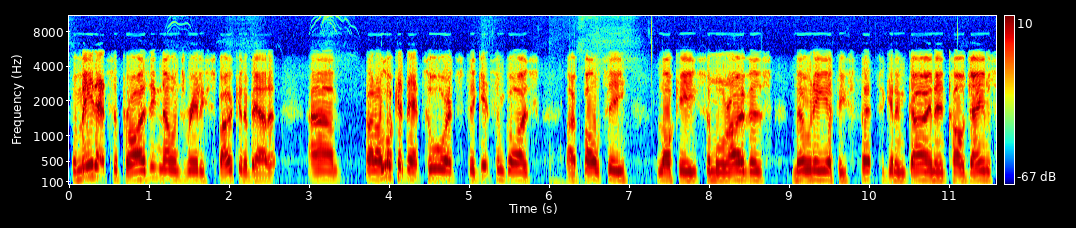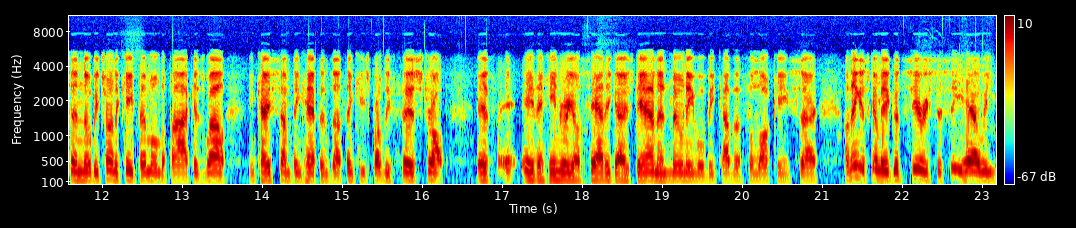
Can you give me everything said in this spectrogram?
for me, that's surprising. No one's really spoken about it. Um, but I look at that tour, it's to get some guys like Boult, Lockie, some more overs, Milne if he's fit to get him going, and Kyle Jamieson. They'll be trying to keep him on the park as well in case something happens. I think he's probably first drop if either Henry or Southee goes down, and Milne will be covered for Lockie. So I think it's going to be a good series to see how we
